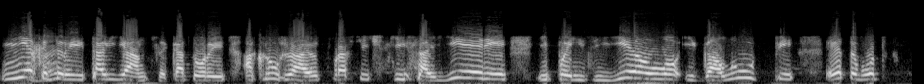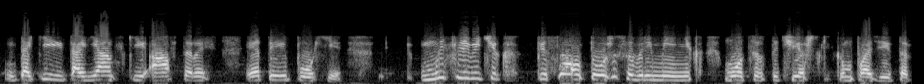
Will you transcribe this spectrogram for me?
некоторые ага. итальянцы, которые окружают практически и Сальери, и Паизиелло, и Галуппи, это вот такие итальянские авторы этой эпохи. Мыслевичек писал тоже современник Моцарта, чешский композитор,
